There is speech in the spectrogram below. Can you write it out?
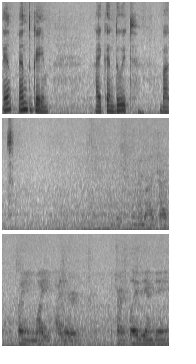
en- end game. I can do it, but Whenever I tried playing white, either I try to play the endgame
